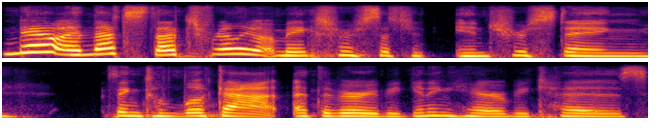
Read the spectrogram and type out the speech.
No, and that's that's really what makes her such an interesting thing to look at at the very beginning here because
